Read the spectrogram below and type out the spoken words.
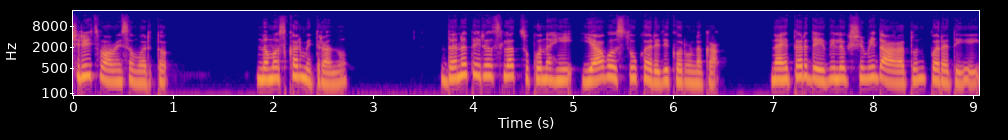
श्री स्वामी समर्थ. नमस्कार मित्रांनो. धनतेरसला चुकूनही या वस्तू खरेदी करू नका नाहीतर देवी लक्ष्मी दारातून परत येईल.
